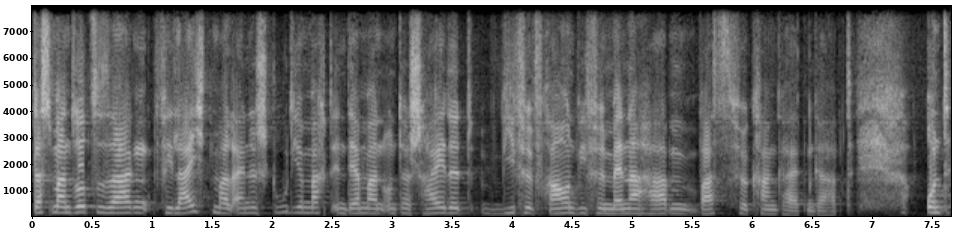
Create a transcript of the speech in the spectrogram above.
dass man sozusagen vielleicht mal eine Studie macht, in der man unterscheidet, wie viele Frauen, wie viele Männer haben was für Krankheiten gehabt. Und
